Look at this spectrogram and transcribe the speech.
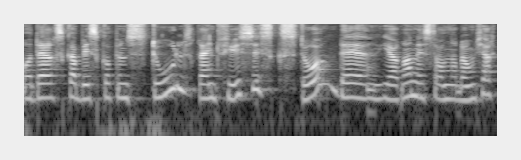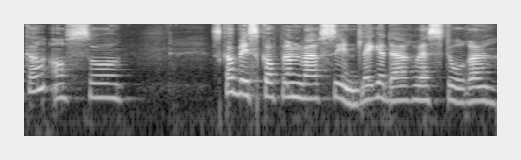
Og der skal biskopens stol rent fysisk stå. Det gjør han i Stavanger domkirke. Og så skal biskopen være synlig der ved store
